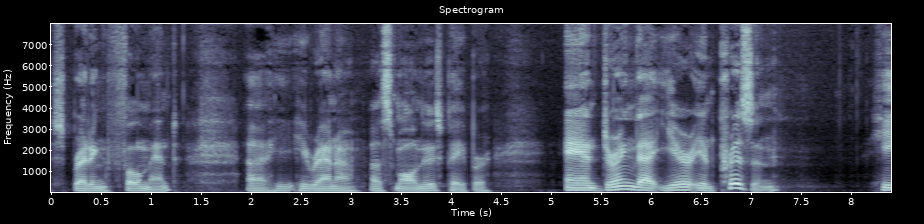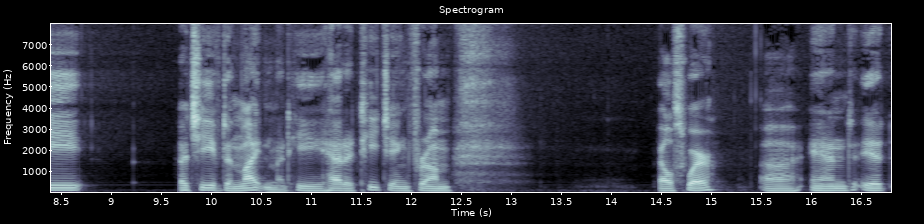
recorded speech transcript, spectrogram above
spreading foment. Uh, he, he ran a, a small newspaper. And during that year in prison, he achieved enlightenment. He had a teaching from elsewhere, uh, and it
